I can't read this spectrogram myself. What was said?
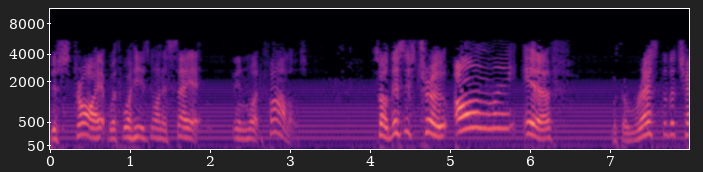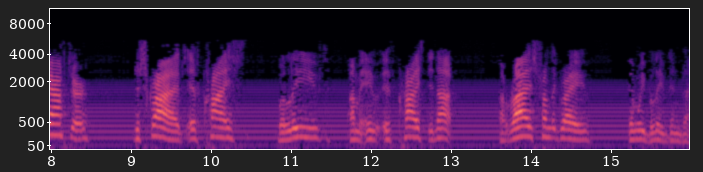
destroy it with what he's going to say in what follows. So this is true only if, with the rest of the chapter describes, if Christ believed, I mean, if Christ did not rise from the grave, then we believed in vain.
